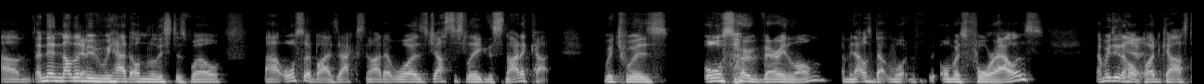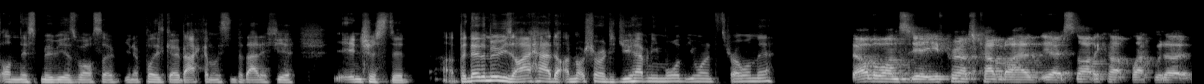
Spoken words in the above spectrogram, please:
Um, and then another yeah. movie we had on the list as well, uh, also by Zack Snyder, was Justice League: The Snyder Cut, which was also very long. I mean, that was about what almost four hours. And we did a whole podcast on this movie as well. So, you know, please go back and listen to that if you're interested. Uh, but they're the movies I had. I'm not sure. Did you have any more that you wanted to throw on there? The other ones, yeah, you've pretty much covered. I had, yeah, Snyder Cut, Black Widow,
